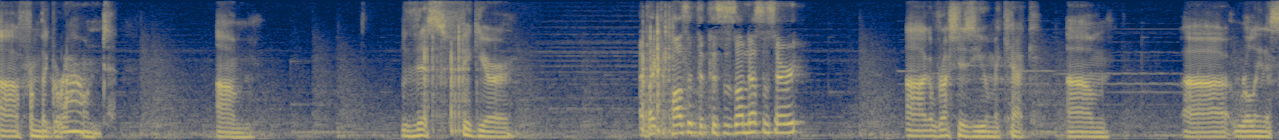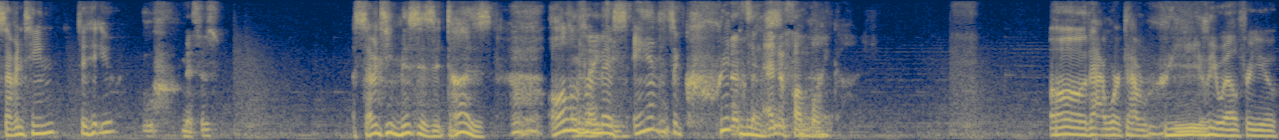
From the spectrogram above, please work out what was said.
uh, from the ground. Um, this figure I'd like to posit that this is unnecessary. Uh, rushes you, McKeck. Um, uh, rolling a 17 to hit you. Misses. A 17 misses. It does. All of them 19. miss, and it's a crit That's miss. an end of fumble. Oh, my gosh. oh, that worked out really well for you.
